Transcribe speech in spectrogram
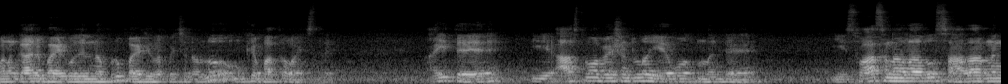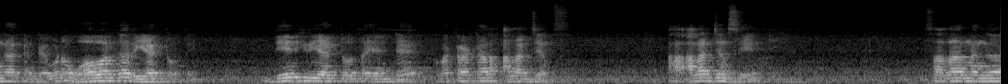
మనం గాలి బయటకు వదిలినప్పుడు బయటకు రప్పించడంలో ముఖ్య పాత్ర వహిస్తాయి. అయితే ఈ ఆస్తమా పేషెంట్లో ఏమవుతుందంటే ఈ శ్వాసనాళాలు సాధారణంగా కంటే కూడా ఓవర్గా రియాక్ట్ అవుతాయి. దేనికి రియాక్ట్ అవుతాయి అంటే రకరకాల అలర్జెన్స్. ఆ అలర్జెన్స్ ఏంటి? సాధారణంగా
